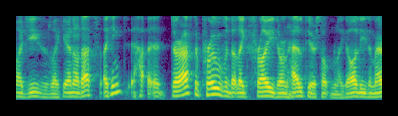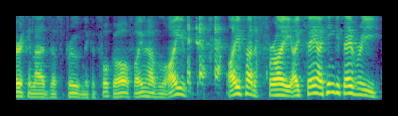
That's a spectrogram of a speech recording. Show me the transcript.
Oh Jesus, like yeah, no, that's. I think uh, they're after proving that like fries are unhealthy or something. Like all these American lads have to prove they can fuck off. I'm having. I've, I've had a fry. I'd say I think it's every,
